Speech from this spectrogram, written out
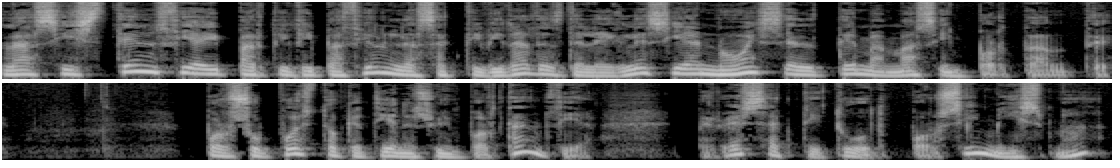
la asistencia y participación en las actividades de la Iglesia no es el tema más importante. Por supuesto que tiene su importancia, pero esa actitud por sí misma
